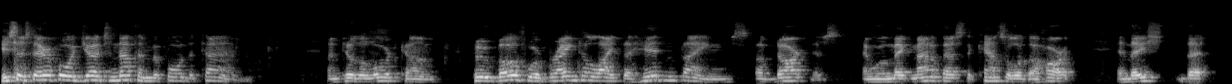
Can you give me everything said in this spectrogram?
He says, Therefore, judge nothing before the time until the Lord come, who both will bring to light the hidden things of darkness and will make manifest the counsel of the heart, and they sh- that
